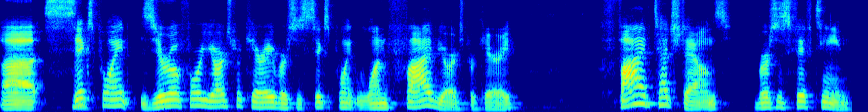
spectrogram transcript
Uh, 6.04 yards per carry versus 6.15 yards per carry. Five touchdowns versus 15.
